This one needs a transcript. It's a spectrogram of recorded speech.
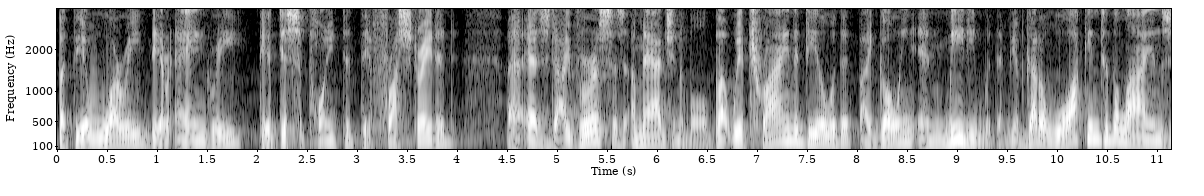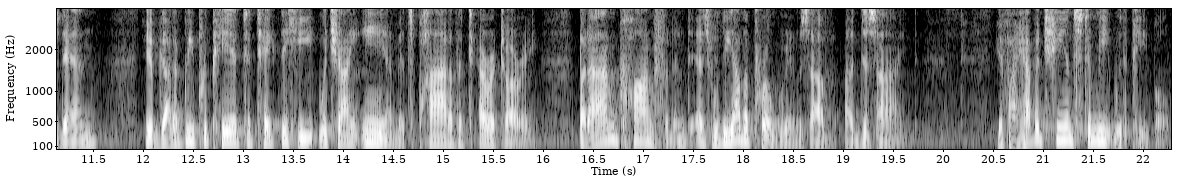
But they're worried, they're angry, they're disappointed, they're frustrated uh, as diverse as imaginable, but we're trying to deal with it by going and meeting with them. You've got to walk into the lion's den. You've got to be prepared to take the heat, which I am. It's part of the territory. But I'm confident, as with the other programs I've uh, designed, if I have a chance to meet with people,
